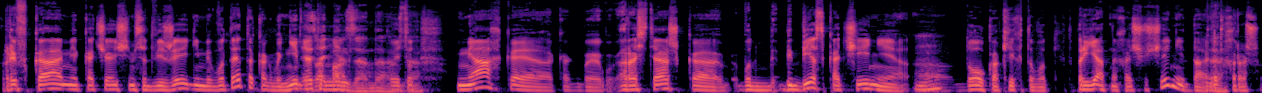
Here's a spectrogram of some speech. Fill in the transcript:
рывками, качающимися движениями. Вот это как бы небезопасно. нельзя, да, То есть да. вот мягкая как бы растяжка, вот без качения э, до каких-то вот приятных ощущений, да, Да. это хорошо.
